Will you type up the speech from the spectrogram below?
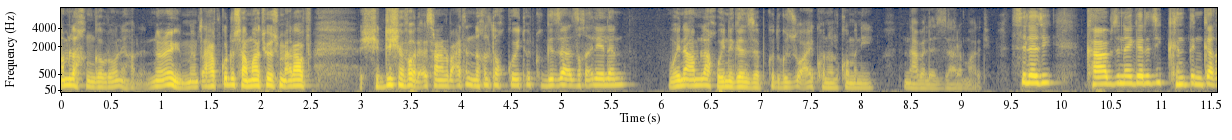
ኣምላኽ ክንገብሮን ይኸል ንዑ መምፅሓፍ ቅዱስ ኣብ ማቴዎስ ምዕራፍ 6 ፍቅዲ 24 ንክልተ ክኮይቶት ክግዛእ ዝኽእል የለን ወይ ንኣምላኽ ወይ ንገንዘብ ክትግዝኦ ኣይኮነልኩምን እዩ እናበለ ዝዛረብ ማለት እዩ ስለዚ ካብዚ ነገር እዚ ክንጥንቀቕ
